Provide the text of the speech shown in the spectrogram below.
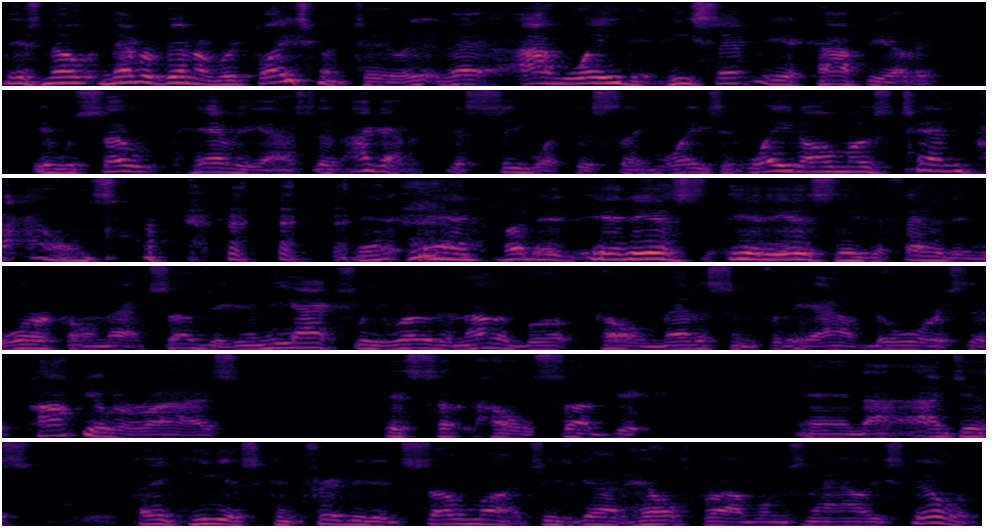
there's no, never been a replacement to it. That I waited. He sent me a copy of it. It was so heavy. I said, I got to just see what this thing weighs. It weighed almost 10 pounds. and, and but it, it is it is the definitive work on that subject. And he actually wrote another book called Medicine for the Outdoors that popularized this whole subject. And I, I just think he has contributed so much. He's got health problems now. He's still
